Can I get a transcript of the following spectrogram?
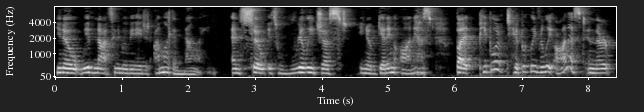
You know, we have not seen a movie in ages. I'm like a nine. And so it's really just, you know, getting honest, but people are typically really honest in their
